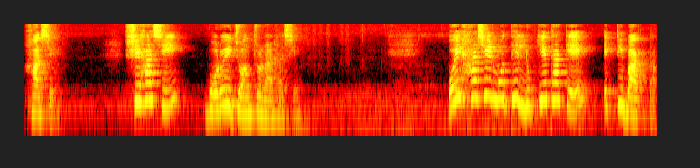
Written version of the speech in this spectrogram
হাসে। সে হাসি বড়ই যন্ত্রণার হাসি। ওই হাসির মধ্যে লুকিয়ে থাকে একটি বার্তা,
